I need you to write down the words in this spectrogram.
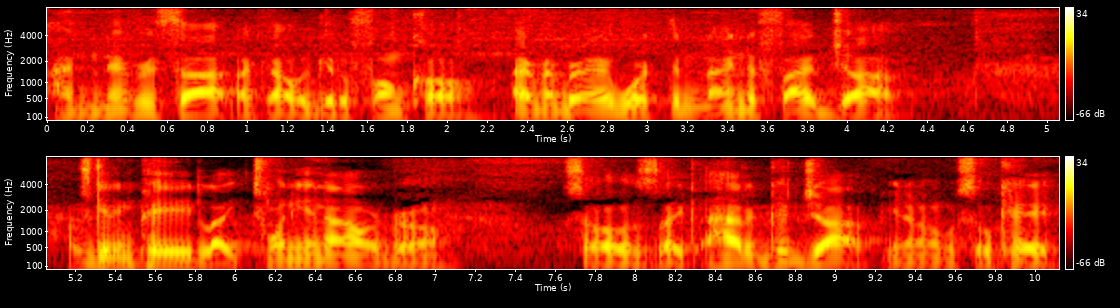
I never thought like I would get a phone call. I remember I worked a nine to five job. I was getting paid like 20 an hour, bro. So I was like, I had a good job, you know, it was okay.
